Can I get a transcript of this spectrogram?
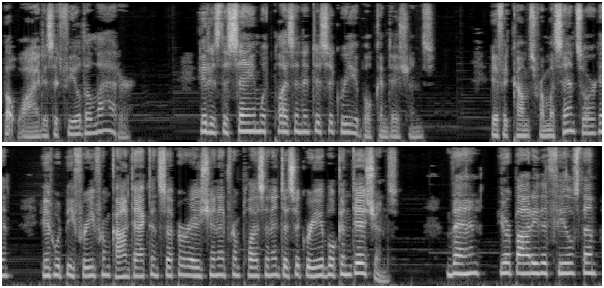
But why does it feel the latter? It is the same with pleasant and disagreeable conditions. If it comes from a sense organ, it would be free from contact and separation and from pleasant and disagreeable conditions. Then your body that feels them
